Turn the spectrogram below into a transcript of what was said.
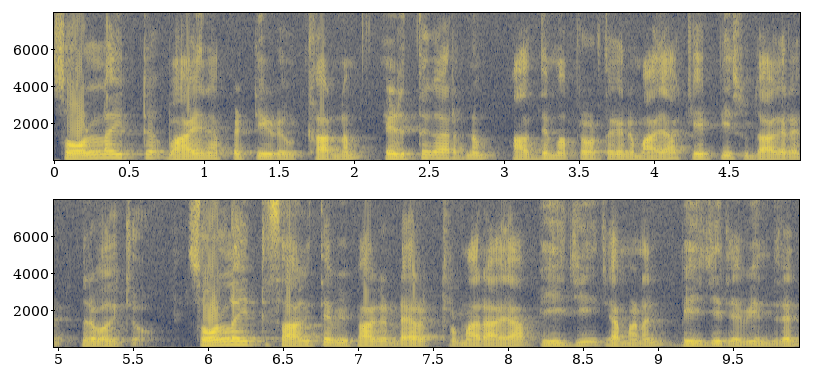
സോൾലൈറ്റ് വായനാപ്പെട്ടിയുടെ ഉദ്ഘാടനം എഴുത്തുകാരനും മാധ്യമപ്രവർത്തകനുമായ കെ പി സുധാകരൻ നിർവഹിച്ചു. സോൾലൈറ്റ് സാഹിത്യ വിഭാഗം ഡയറക്ടർമാരായ P G Ramanan P G Raveendran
